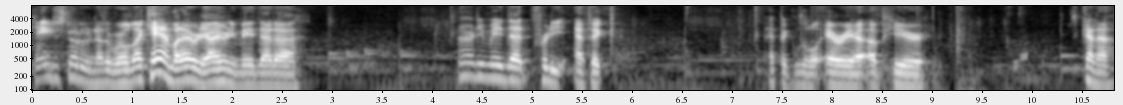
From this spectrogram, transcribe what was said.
Can't you just go to another world? I can, but I already I already made that uh I already made that pretty epic epic little area up here. It's kinda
